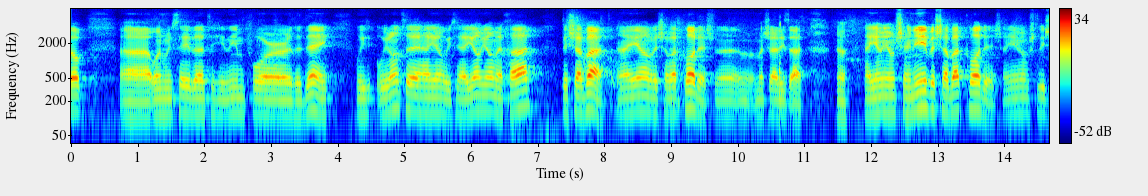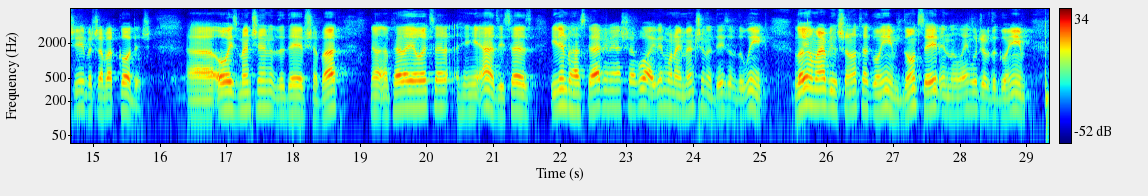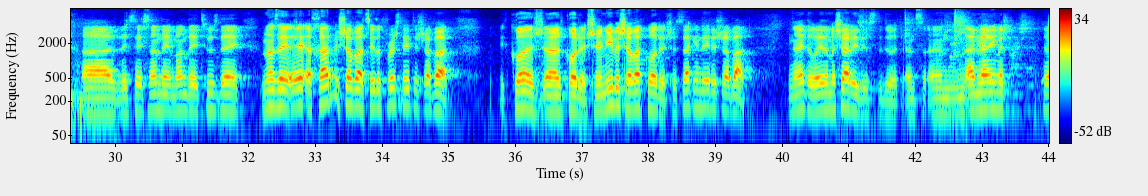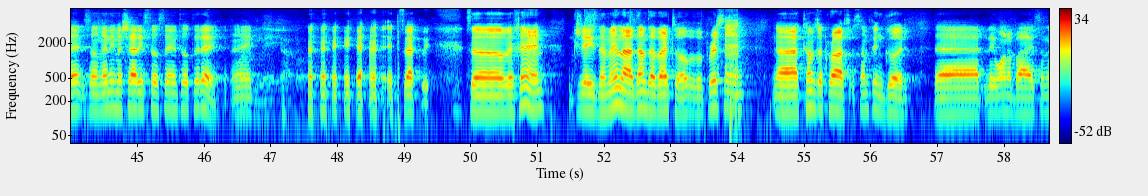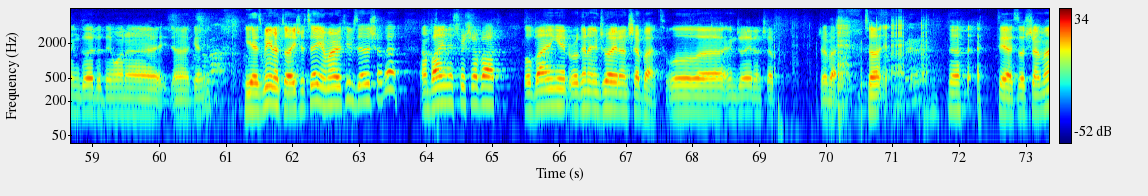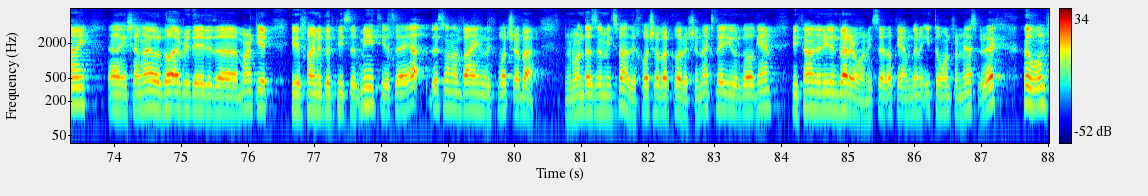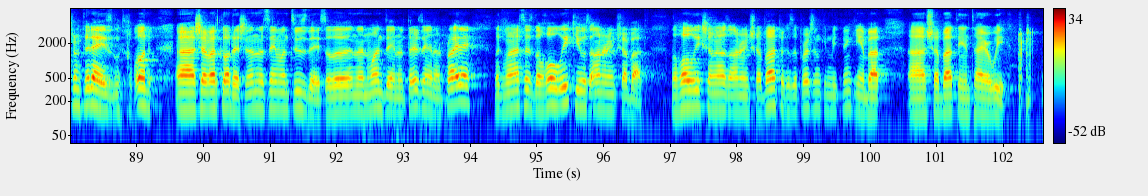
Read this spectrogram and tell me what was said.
Uh, when we say the Tehillim for the day, we, we don't say Hayom, we say Hayom Yom Echad B'Shabbat, Hayom B'Shabbat Kodesh, Mashal Izat. Hayom Yom Sheni B'Shabbat Kodesh, Hayom Yom Shlishi B'Shabbat Kodesh. Uh, always mention the day of Shabbat. He adds, he says, even even when I mention the days of the week. Don't say it in the language of the goyim. Uh, they say Sunday, Monday, Tuesday. No, say echad b'Shabbat. Say the first day to Shabbat. Kodesh, uh. Sheni Kodesh. The second day to Shabbat. Right, the way the Masharis used to do it, and and, and many so many Masharis still say until today, right? yeah, exactly. So, וכן, כשיזדמן לאדם דבר טוב, if a person uh, comes across something good that they want to buy, something good that they want to uh, get, he has minato, he should say, Yamar Refiv Zeh Shabbat. I'm buying this for Shabbat. We're buying it, we're going to enjoy it on Shabbat. We'll uh, enjoy it on Shabbat. Shabbat. So, so yeah, so Shammai, uh, Shammai would go every day to the market. He would find a good piece of meat. He would say, "Yeah, this one I'm buying lichvot Shabbat." And one does a mitzvah lichvot Shabbat Kodesh. The next day he would go again. He found an even better one. He said, "Okay, I'm going to eat the one from yesterday. the one from today is lichvot uh, Shabbat Kodesh." And then the same on Tuesday. So the, and then Wednesday and on Thursday and on Friday. The Gemara says the whole week he was honoring Shabbat. The whole week Shammai was honoring Shabbat because a person can be thinking about uh, Shabbat the entire week.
